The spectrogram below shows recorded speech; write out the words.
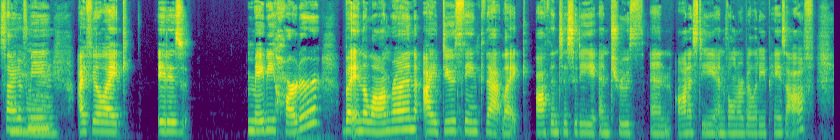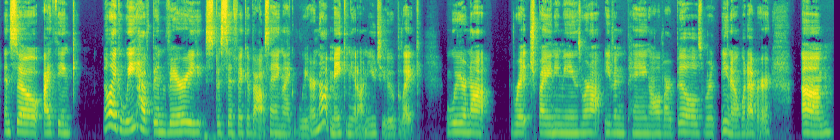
side of me. Mhm. I feel like it is maybe harder, but in the long run, I do think that like authenticity and truth and honesty and vulnerability pays off. And so I think like we have been very specific about saying like we're not making it on YouTube. Like we're not rich by any means. We're not even paying all of our bills. We're, you know, whatever. Um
